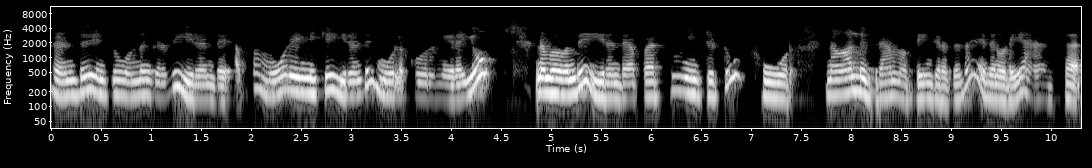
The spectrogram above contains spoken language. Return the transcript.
ரெண்டு இன்ட்டு ஒண்ணுங்கிறது இரண்டு. அப்ப மோர் எண்ணிக்கை இரண்டு மூலக்கூறு நிறையும். நம்ம வந்து இரண்டு. அப்ப டூ இன்ட்டு டூ ஃபோர் நாலு கிராம் அப்படிங்கிறது தான் இதனுடைய ஆன்சர்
